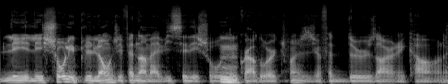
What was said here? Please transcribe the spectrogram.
les, les shows les plus longs que j'ai fait dans ma vie, c'est des shows de Mm. crowdwork. Je pense que j'ai déjà fait deux heures et quart. Là.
